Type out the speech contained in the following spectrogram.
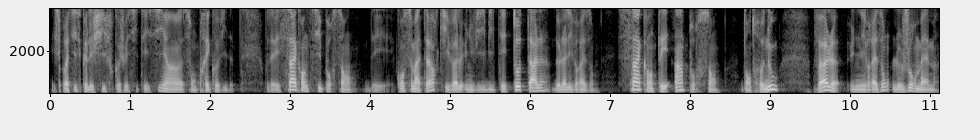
Et je précise que les chiffres que je vais citer ici hein, sont pré-Covid. Vous avez 56% des consommateurs qui veulent une visibilité totale de la livraison. 51% d'entre nous veulent une livraison le jour même.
